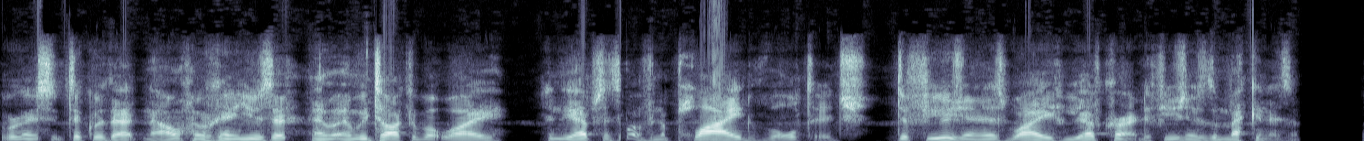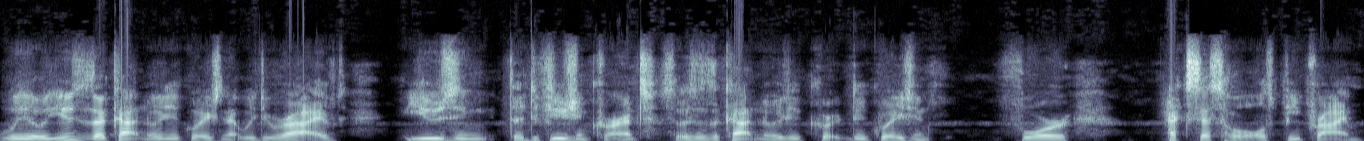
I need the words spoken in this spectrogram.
We're going to stick with that now. We're going to use it. And, and we talked about why, in the absence of an applied voltage, diffusion is why you have current. Diffusion is the mechanism. We will use the continuity equation that we derived using the diffusion current. So this is the continuity equation for excess holes, P prime,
